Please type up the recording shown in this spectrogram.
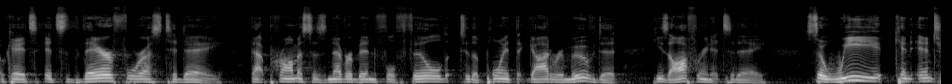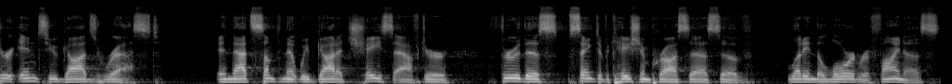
Okay, it's, it's there for us today. That promise has never been fulfilled to the point that God removed it. He's offering it today. So we can enter into God's rest. And that's something that we've got to chase after through this sanctification process of letting the Lord refine us.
